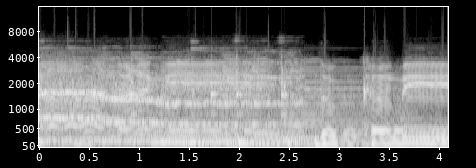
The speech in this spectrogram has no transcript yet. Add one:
ഞാൻ വണങ്ങി. ദുഃഖമേ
